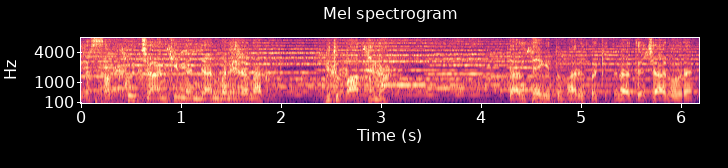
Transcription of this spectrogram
यार सब कुछ जान के भी अनजान बने रहना भी तो पाप है ना? जानते हैं कि तुम्हारे ऊपर कितना अत्याचार हो रहा है,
